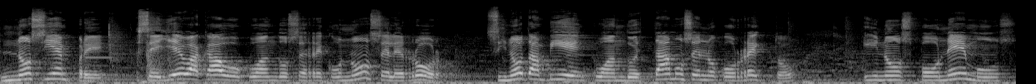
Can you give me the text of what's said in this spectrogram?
no siempre se lleva a cabo cuando se reconoce el error, sino también cuando estamos en lo correcto y nos ponemos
